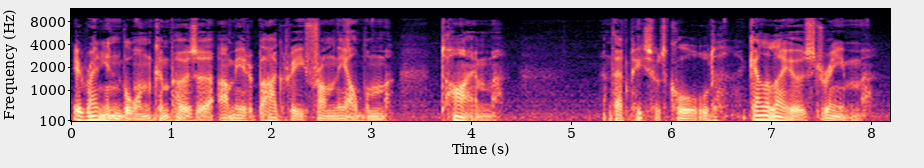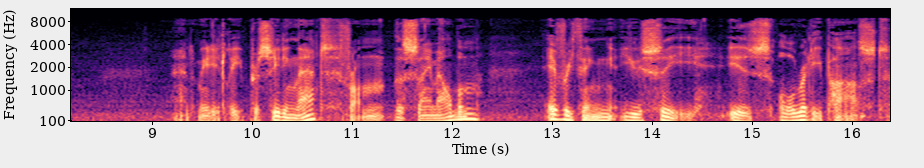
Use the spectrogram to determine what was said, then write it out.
Iranian born composer Amir Baghiri from the album Time. And that piece was called Galileo's Dream. And immediately preceding that, from the same album, Everything You See is Already Past.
